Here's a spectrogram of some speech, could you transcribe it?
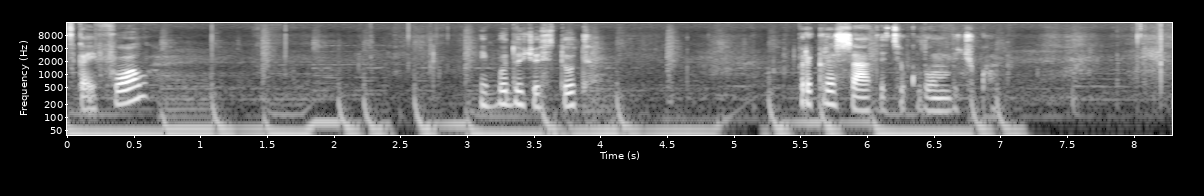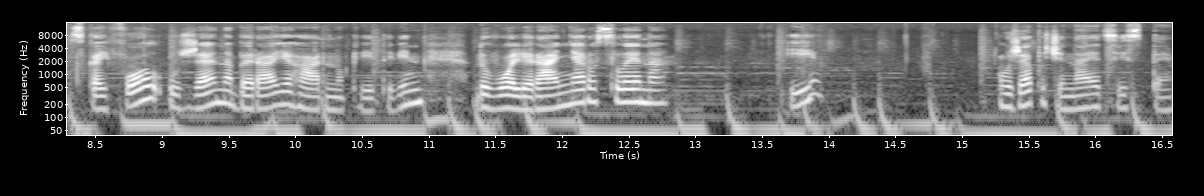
Skyfall. І будуть ось тут прикрашати цю клумбочку. Skyfall уже набирає гарно квіти. Він доволі рання рослина і вже починає цвісти.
